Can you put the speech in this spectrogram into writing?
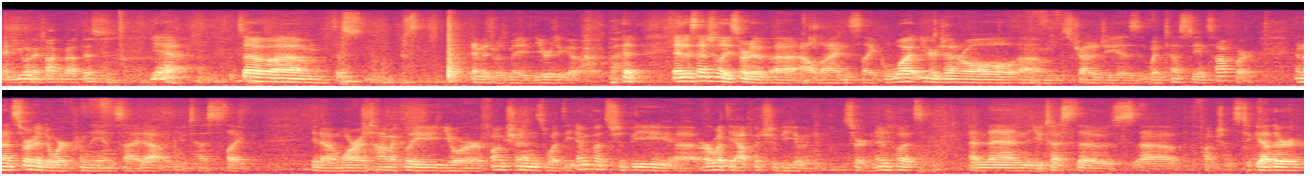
And you want to talk about this? Yeah, so um, this image was made years ago, but it essentially sort of uh, outlines like what your general um, strategy is when testing software. And that's sort of to work from the inside out. You test like, you know, more atomically your functions, what the inputs should be, uh, or what the outputs should be given certain inputs. And then you test those uh, functions together,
